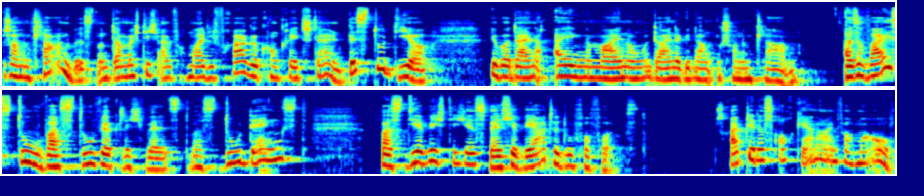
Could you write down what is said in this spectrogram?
schon im Klaren bist, und da möchte ich einfach mal die Frage konkret stellen, bist du dir über deine eigene Meinung und deine Gedanken schon im Klaren? Also weißt du, was du wirklich willst, was du denkst, was dir wichtig ist, welche Werte du verfolgst. Schreib dir das auch gerne einfach mal auf.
